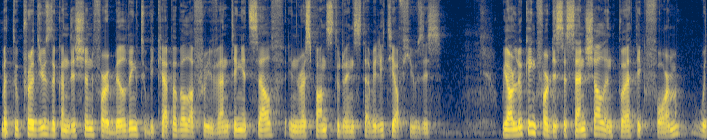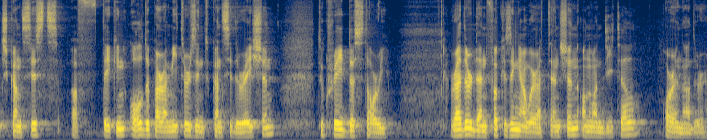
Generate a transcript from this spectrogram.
but to produce the condition for a building to be capable of reinventing itself in response to the instability of uses. We are looking for this essential and poetic form, which consists of taking all the parameters into consideration to create the story rather than focusing our attention on one detail or another.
